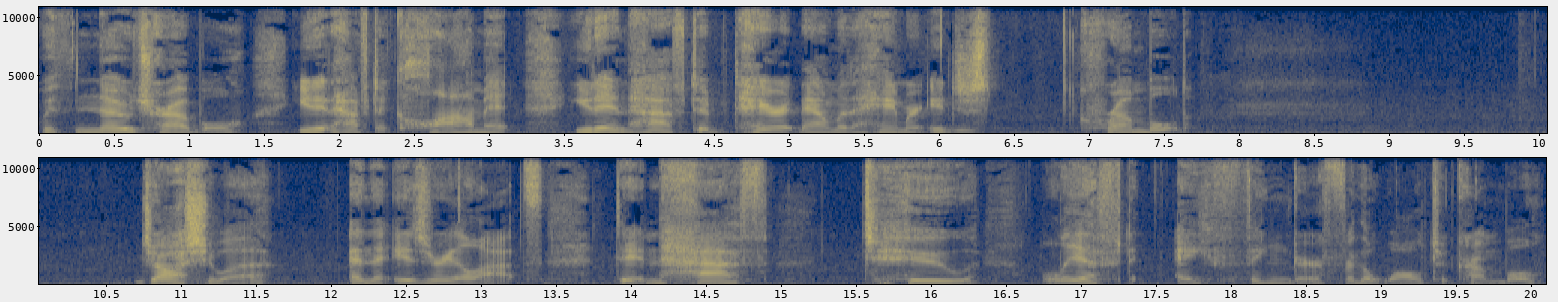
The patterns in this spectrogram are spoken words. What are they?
with no trouble. You didn't have to climb it, you didn't have to tear it down with a hammer. It just crumbled. Joshua and the Israelites didn't have to lift a finger for the wall to crumble.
